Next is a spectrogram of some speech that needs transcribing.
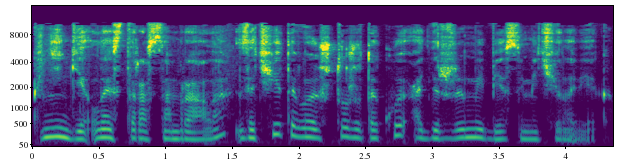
книге Лестера Самрала, зачитываю, что же такое одержимый бесами человек.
